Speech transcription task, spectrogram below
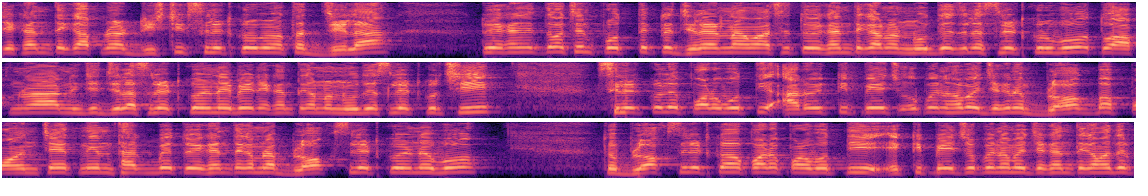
যেখান থেকে আপনার ডিস্ট্রিক্ট সিলেক্ট করবেন, অর্থাৎ জেলা। তো এখানে দেখতে পাচ্ছেন প্রত্যেকটা জেলার নাম আছে, তো এখান থেকে আমরা নদীয়া জেলা সিলেক্ট করব। তো আপনারা নিজের জেলা সিলেক্ট করে নেবেন, এখান থেকে আমরা নদিয়া সিলেক্ট করছি। সিলেক্ট করলে পরবর্তী আরও একটি পেজ ওপেন হবে, যেখানে ব্লক বা পঞ্চায়েত নেম থাকবে। তো এখান থেকে আমরা ব্লক সিলেক্ট করে নেব। তো ব্লক সিলেক্ট করার পরে পরবর্তী একটি পেজ ওপেন হবে, যেখান থেকে আমাদের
